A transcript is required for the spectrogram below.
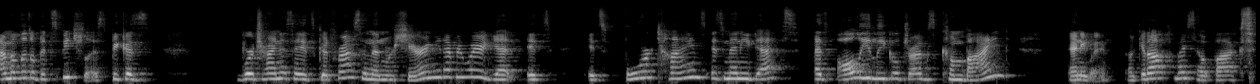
I'm a little bit speechless because we're trying to say it's good for us and then we're sharing it everywhere, yet it's it's four times as many deaths as all illegal drugs combined. Anyway, I'll get off my soapbox,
